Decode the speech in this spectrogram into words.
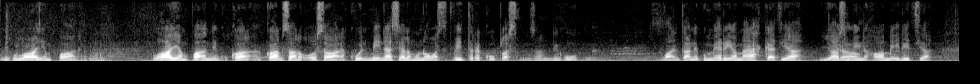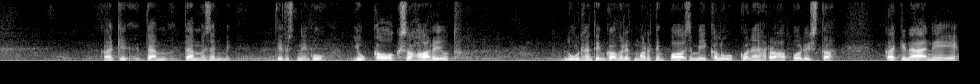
niin kuin laajempaan, laajempaan niin kuin kansan osaan kuin minä siellä mun omassa Twitter-kuplassa. Se on niin kuin mainitaan niin kuin Merja Mähkät ja Jasmin Joo. Hamidit ja kaikki täm, tämmöiset, tietysti niin kuin Jukka Oksaharjut, Nurnetin kaverit Martin Paasi, Miika Luukkonen Rahapodista, kaikki nämä, niin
